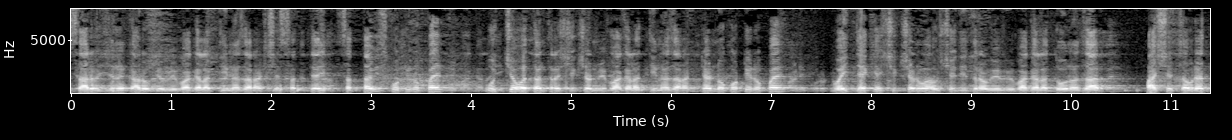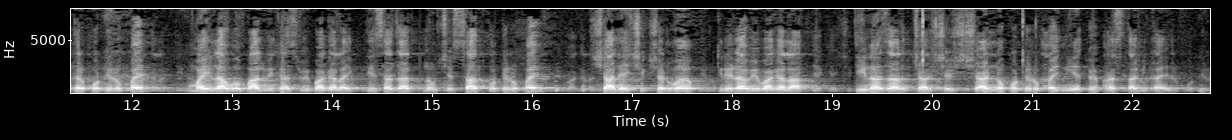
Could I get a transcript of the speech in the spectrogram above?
सार्वजनिक आरोग्य विभागाला तीन हजार आठशे सत्तावीस कोटी रुपये उच्च व तंत्र शिक्षण विभागाला तीन हजार अठ्ठ्याण्णव कोटी रुपये वैद्यकीय शिक्षण व औषधी द्रव्य विभागाला दोन हजार पाचशे चौऱ्याहत्तर कोटी रुपये महिला व बाल विकास विभागाला एकतीस हजार नऊशे सात कोटी रुपये शालेय शिक्षण व क्रीडा विभागाला तीन हजार चारशे शहाण्णव कोटी रुपये नियत्वे प्रस्तावित आहेत.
